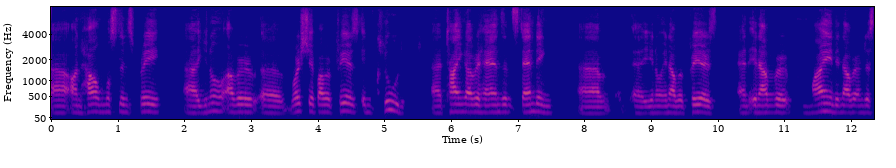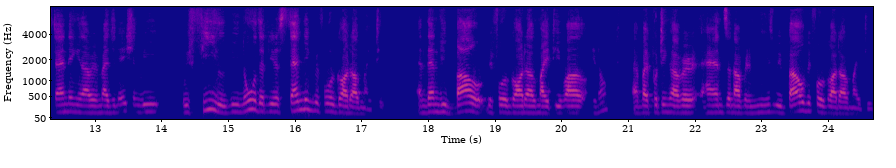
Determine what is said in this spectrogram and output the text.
uh, on how Muslims pray, you know, our uh, worship, our prayers include uh, tying our hands and standing, um, you know, in our prayers and in our mind in our understanding in our imagination we we feel we know that we are standing before god almighty. And then we bow before god almighty while you know uh, by putting our hands on our knees we bow before god almighty.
